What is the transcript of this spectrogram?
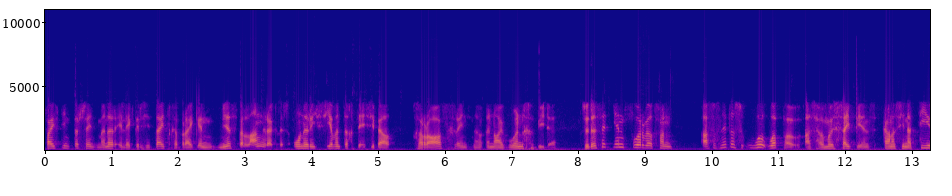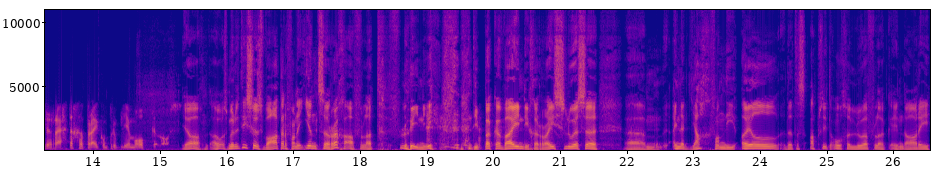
15% minder elektrisiteit gebruik en mees belangrik dis onder die 70 desibel geraasgrens nou in daai woongebiede. So dis net een voorbeeld van as ons net ons oë oop hou as Homo sapiens, kan ons die natuur regtig gebruik om probleme op te los. Ja, ons moet dit nie soos water van 'n een se rug af laat vloei nie. Die pikkewyn, die geruislose ehm um, eintlik jag van die uil, dit is absoluut ongelooflik en daardie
